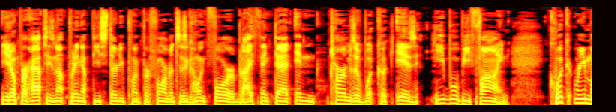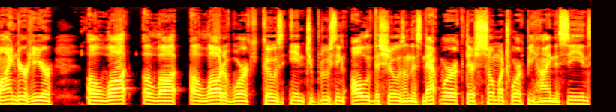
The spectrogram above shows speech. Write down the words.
you know, perhaps he's not putting up these 30 point performances going forward, but I think that in terms of what Cook is, he will be fine. Quick reminder here. A lot, a lot, a lot of work goes into producing all of the shows on this network. There's so much work behind the scenes.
